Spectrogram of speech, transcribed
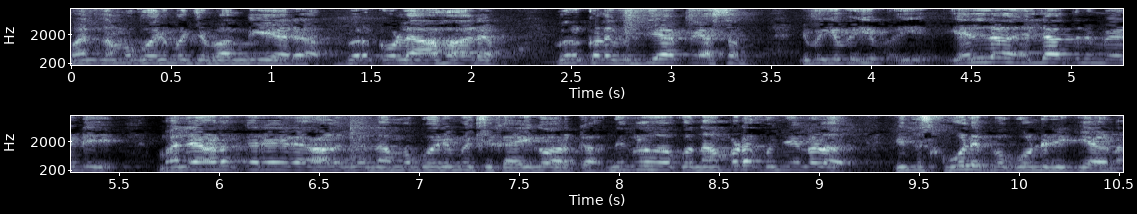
നമുക്ക് ഒരുമിച്ച് പങ്കുചേരാം. ഇവർക്കുള്ള ആഹാരം ഇവർക്കുള്ള വിദ്യാഭ്യാസം എല്ലാ എല്ലാത്തിനും വേണ്ടി മലയാളക്കരയിലെ ആളുകൾ നമുക്ക് ഒരുമിച്ച് കൈകോർക്കാം. നിങ്ങൾ നോക്കൂ നമ്മുടെ കുഞ്ഞുങ്ങൾ ഇന്ന് സ്കൂളിൽ പോയിക്കൊണ്ടിരിക്കുകയാണ്.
